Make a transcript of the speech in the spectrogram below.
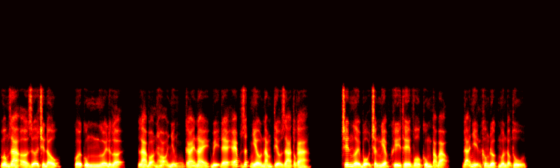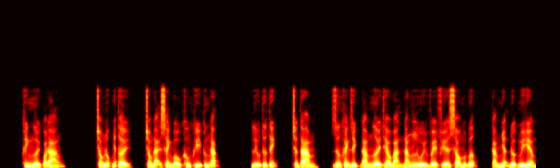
vông gia ở giữa chiến đấu, cuối cùng người được lợi, là bọn họ những cái này bị đè ép rất nhiều năm tiểu gia tộc A. Trên người bộ chấn nghiệp khí thế vô cùng táo bạo, đã nhịn không được muốn động thủ. khinh người quá đáng. Trong lúc nhất thời, trong đại sảnh bầu không khí cứng ngắc. Lưu Tư Tích, Trần Tam, Dương Khánh Dịch đám người theo bản năng lui về phía sau một bước, cảm nhận được nguy hiểm.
